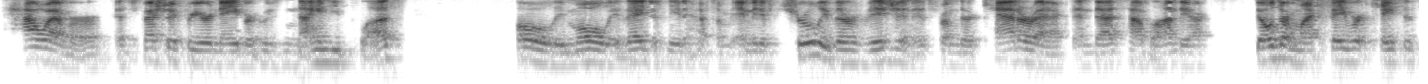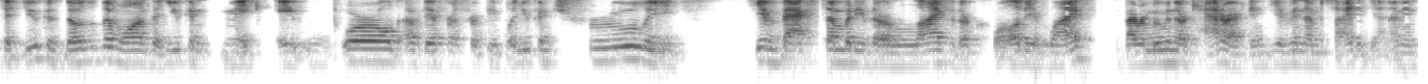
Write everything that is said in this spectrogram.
However, especially for your neighbor who's 90 plus, holy moly, they just need to have some. I mean, if truly their vision is from their cataract and that's how blind they are, those are my favorite cases to do because those are the ones that you can make a world of difference for people. You can truly give back somebody their life, their quality of life by removing their cataract and giving them sight again. I mean,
